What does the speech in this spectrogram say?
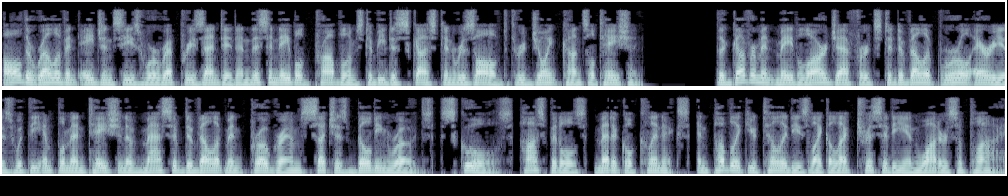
All the relevant agencies were represented and this enabled problems to be discussed and resolved through joint consultation. The government made large efforts to develop rural areas with the implementation of massive development programs such as building roads, schools, hospitals, medical clinics, and public utilities like electricity and water supply.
